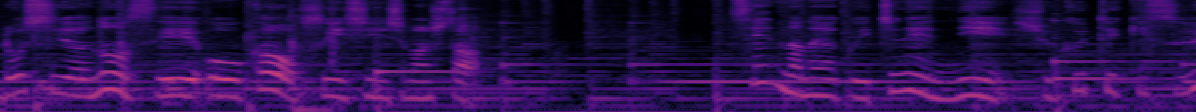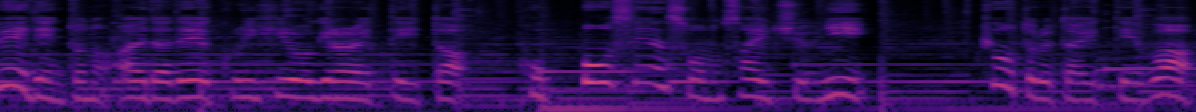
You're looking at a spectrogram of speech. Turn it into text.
ロシアの西欧化を推進しました1701年に宿敵スウェーデンとの間で繰り広げられていた北方戦争の最中にピョートル大帝は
